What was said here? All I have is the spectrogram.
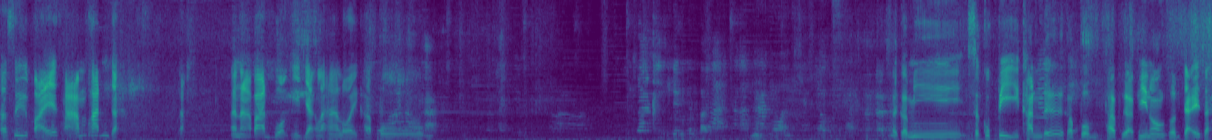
ถ้าซื้อไป3,000จ้ะหน้าบ้านบวกอีกอย่างละ500ครับผม แล้วก็มีสกูปปี้อีกคันเด้อครับผม ถ้าเผื่อพี่น้องสนใจจ้ะ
